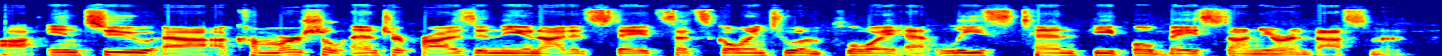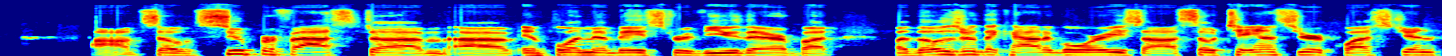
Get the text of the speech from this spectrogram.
uh, into uh, a commercial enterprise in the United States that's going to employ at least 10 people based on your investment. Uh, so super fast um, uh, employment-based review there, but but those are the categories. Uh, so to answer your question,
